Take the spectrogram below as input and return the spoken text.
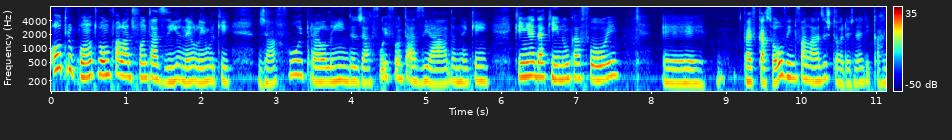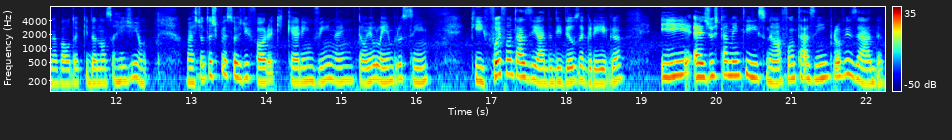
Outro ponto, vamos falar de fantasia, né? Eu lembro que já fui para Olinda, já fui fantasiada, né? Quem, quem é daqui nunca foi, é, vai ficar só ouvindo falar as histórias, né? De carnaval daqui da nossa região. Mas tantas pessoas de fora que querem vir, né? Então eu lembro, sim, que foi fantasiada de deusa grega e é justamente isso, né? Uma fantasia improvisada.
